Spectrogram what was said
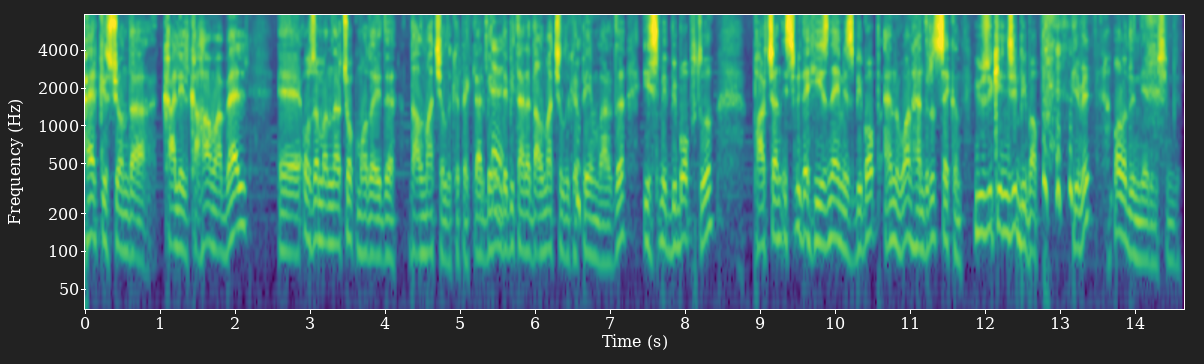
perküsyonda Khalil Kahamabel, e, o zamanlar çok modaydı Dalmaçyalı köpekler. Benim Evet. de bir tane Dalmaçyalı köpeğim vardı. İsmi Bebop'tu. Parçanın ismi de His Name is Bebop and 100 Second. 102. Bebop gibi. Onu dinleyelim şimdi.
